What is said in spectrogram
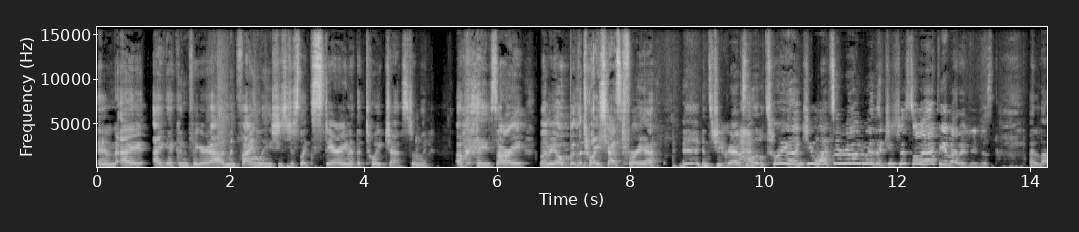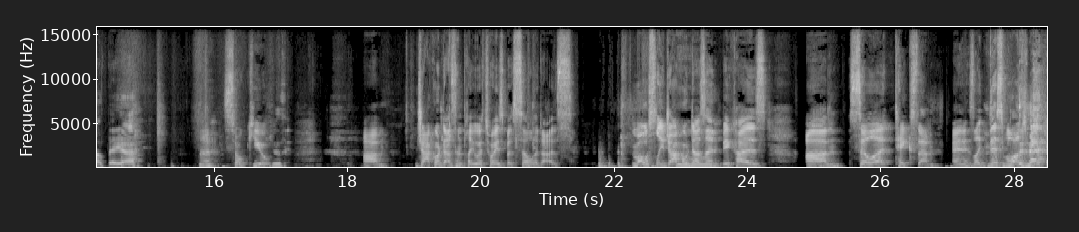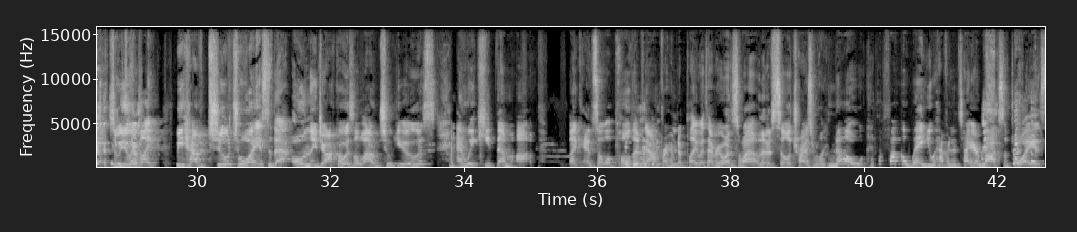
And I, I I couldn't figure it out. And then finally she's just like staring at the toy chest. I'm like, okay, sorry. Let me open the toy chest for you. And she grabs a little toy out and she walks around with it. She's just so happy about it. She just I love Bea. Huh, so cute. Um, Jocko doesn't play with toys, but Scylla does. Mostly Jocko Mhm. doesn't because um Scylla takes them and is like, this belongs to me. So we do have like we have two toys that only Jocko is allowed to use, and we keep them up. Like, and so we'll pull them down for him to play with every once in a while. And then if Scylla tries, we're like, no, get the fuck away. You have an entire box of toys.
